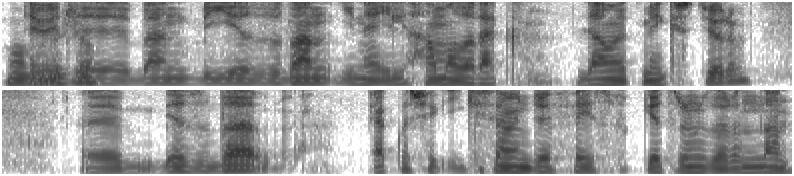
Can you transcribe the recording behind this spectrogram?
Muhammed Evet Hocam. e, ben bir yazıdan yine ilham alarak devam etmek istiyorum. E, yazıda yaklaşık iki sene önce Facebook yatırımcılarından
